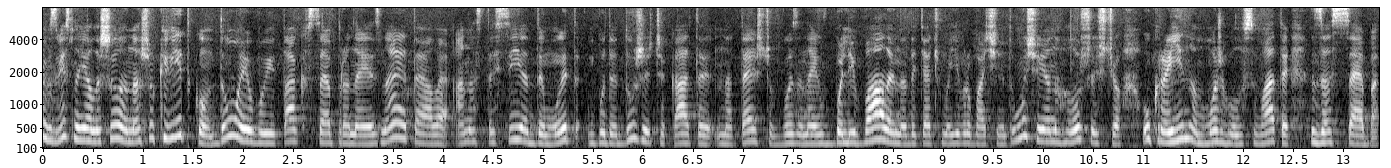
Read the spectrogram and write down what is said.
І звісно, я лишила нашу квітку. Думаю, ви і так все про неї знаєте, але Анастасія Демит буде дуже чекати на те, щоб ви за нею вболівали на дитячому Євробаченні, тому що я наголошую, що Україна може голосувати за себе.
